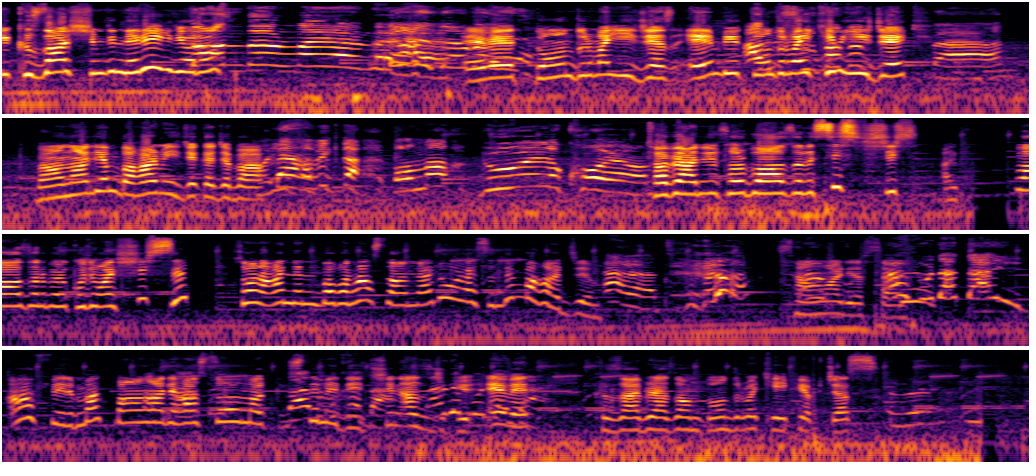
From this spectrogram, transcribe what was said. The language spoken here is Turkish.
Peki kızlar şimdi nereye gidiyoruz? Dondurma yemeği. Evet dondurma yiyeceğiz. En büyük Anne, dondurmayı şurada kim da- yiyecek? Ben. Banu Aliye mi Bahar mı yiyecek acaba? Hayır tabii ki de bana böyle koyun. Tabii anneciğim sonra boğazları şiş şiş. Ay boğazları böyle kocaman şişsin. Sonra annenin baban hastanelerde uğraşsın değil mi Bahar'cığım? Evet. Sen var ya sen. Burada değil. Aferin bak Banu Ali hasta olmak istemediği için azıcık yiyor. Evet. Kızlar birazdan dondurma keyfi yapacağız.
